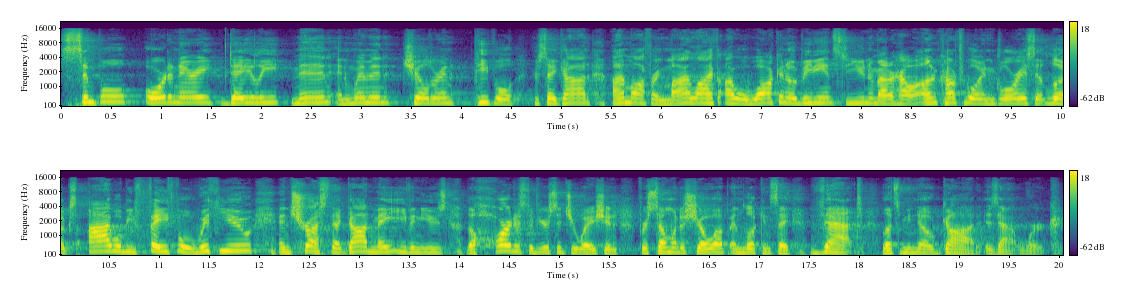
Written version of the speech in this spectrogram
simple, ordinary, daily men and women, children, people who say, God, I'm offering my life. I will walk in obedience to you no matter how uncomfortable and glorious it looks. I will be faithful with you and trust that God may even use the hardest of your situation for someone to show up and look and say, That lets me know God is at work.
